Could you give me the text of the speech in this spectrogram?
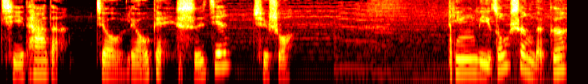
其他的就留给时间去说。听李宗盛的歌。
